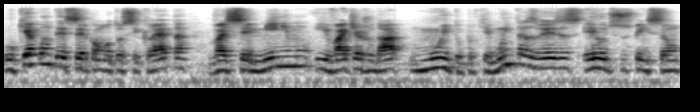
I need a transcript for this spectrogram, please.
o que acontecer com a motocicleta vai ser mínimo e vai te ajudar muito, porque muitas vezes erro de suspensão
